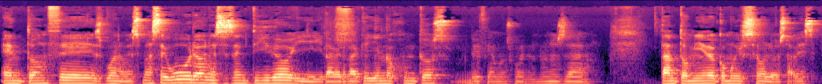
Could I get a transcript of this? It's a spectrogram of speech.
Entonces, bueno, es más seguro en ese sentido y la verdad que yendo juntos decíamos, bueno, no nos da tanto miedo como ir solos, ¿sabes?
